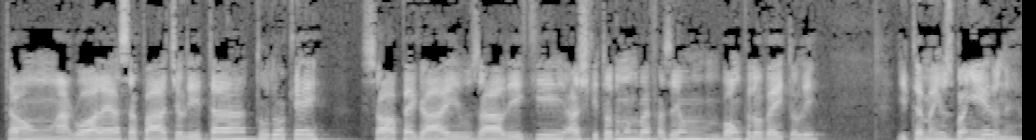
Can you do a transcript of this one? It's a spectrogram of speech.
Então, agora essa parte ali tá tudo ok. Só pegar e usar ali que acho que todo mundo vai fazer um bom proveito ali. E também os banheiros, né?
